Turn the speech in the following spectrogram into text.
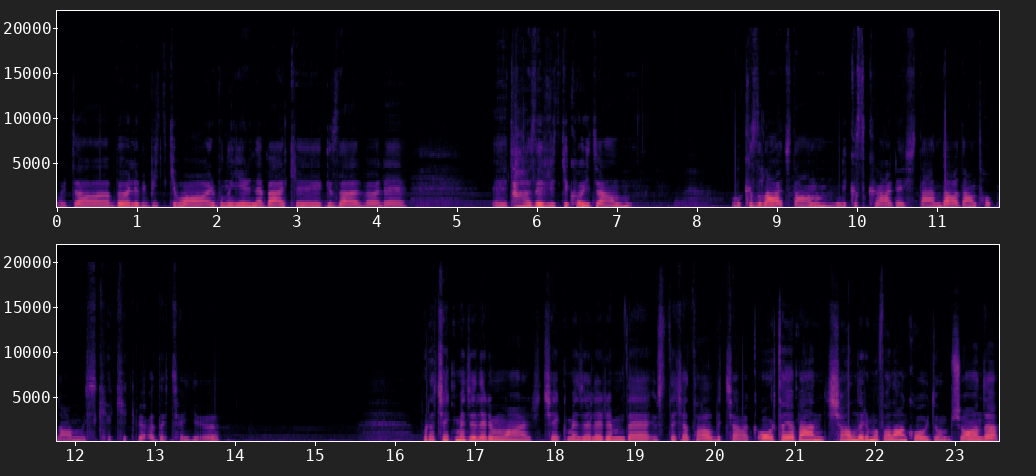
Burada böyle bir bitki var. Bunun yerine belki güzel böyle e, taze bitki koyacağım. Bu kızıl ağaçtan, bir kız kardeşten dağdan toplanmış kekik ve ada çayı. Burada çekmecelerim var. Çekmecelerimde üstte çatal, bıçak. Ortaya ben şallarımı falan koydum. Şu anda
